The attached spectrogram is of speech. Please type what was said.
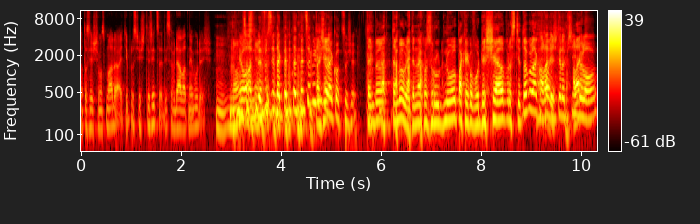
A to si ještě moc mladá, je ti prostě 40, ty se vdávat nebudeš. Mm, no, jo, a přesně. prostě tak ten, ten, ten se líbil, jako cože. ten, byl, ten byl dobrý, ten jako zrudnul, pak jako odešel, prostě to bylo jako Ale fajn. ještě lepší Ale- bylo,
